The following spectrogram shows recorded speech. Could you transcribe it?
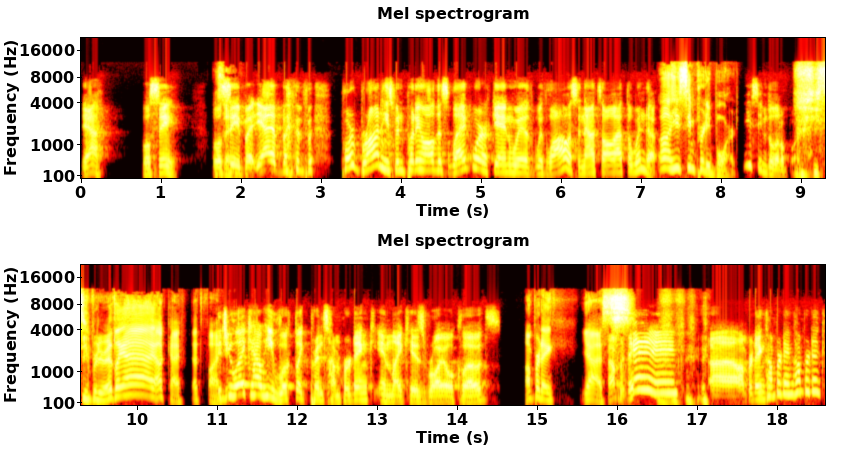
yeah, we'll see. We'll, We'll see. see. But yeah, poor Bronn, he's been putting all this legwork in with with Lollys, and now it's all out the window. Well, he seemed pretty bored. He seemed a little bored. he seemed pretty bored. Like, ah, okay, that's fine. Did you like how he looked like Prince Humperdinck in like his royal clothes? Humperdinck, yes. Humperdinck, uh, Humperdinck, Humperdinck, Humperdinck.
